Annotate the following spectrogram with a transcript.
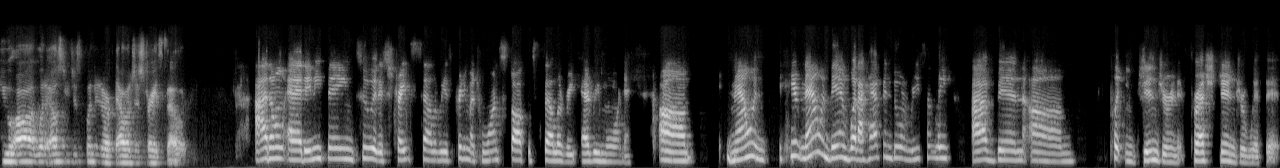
you are, what else you just put it, or if that was just straight celery. I don't add anything to it. It's straight celery. It's pretty much one stalk of celery every morning. Um, now and here, now and then, what I have been doing recently, I've been um, putting ginger in it, fresh ginger with it.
